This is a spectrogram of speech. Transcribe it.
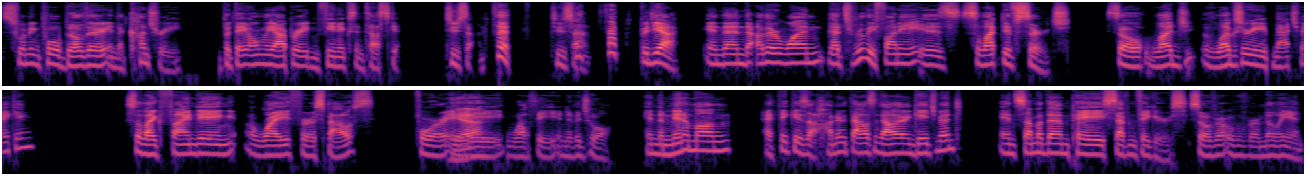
swimming pool builder in the country, but they only operate in Phoenix and Tuscan, Tucson, Tucson. but yeah, and then the other one that's really funny is selective search. So lug- luxury matchmaking. So like finding a wife or a spouse for a Yeah. wealthy individual. And the minimum, I think, is a $100,000 engagement. And some of them pay seven figures. So over, over a million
